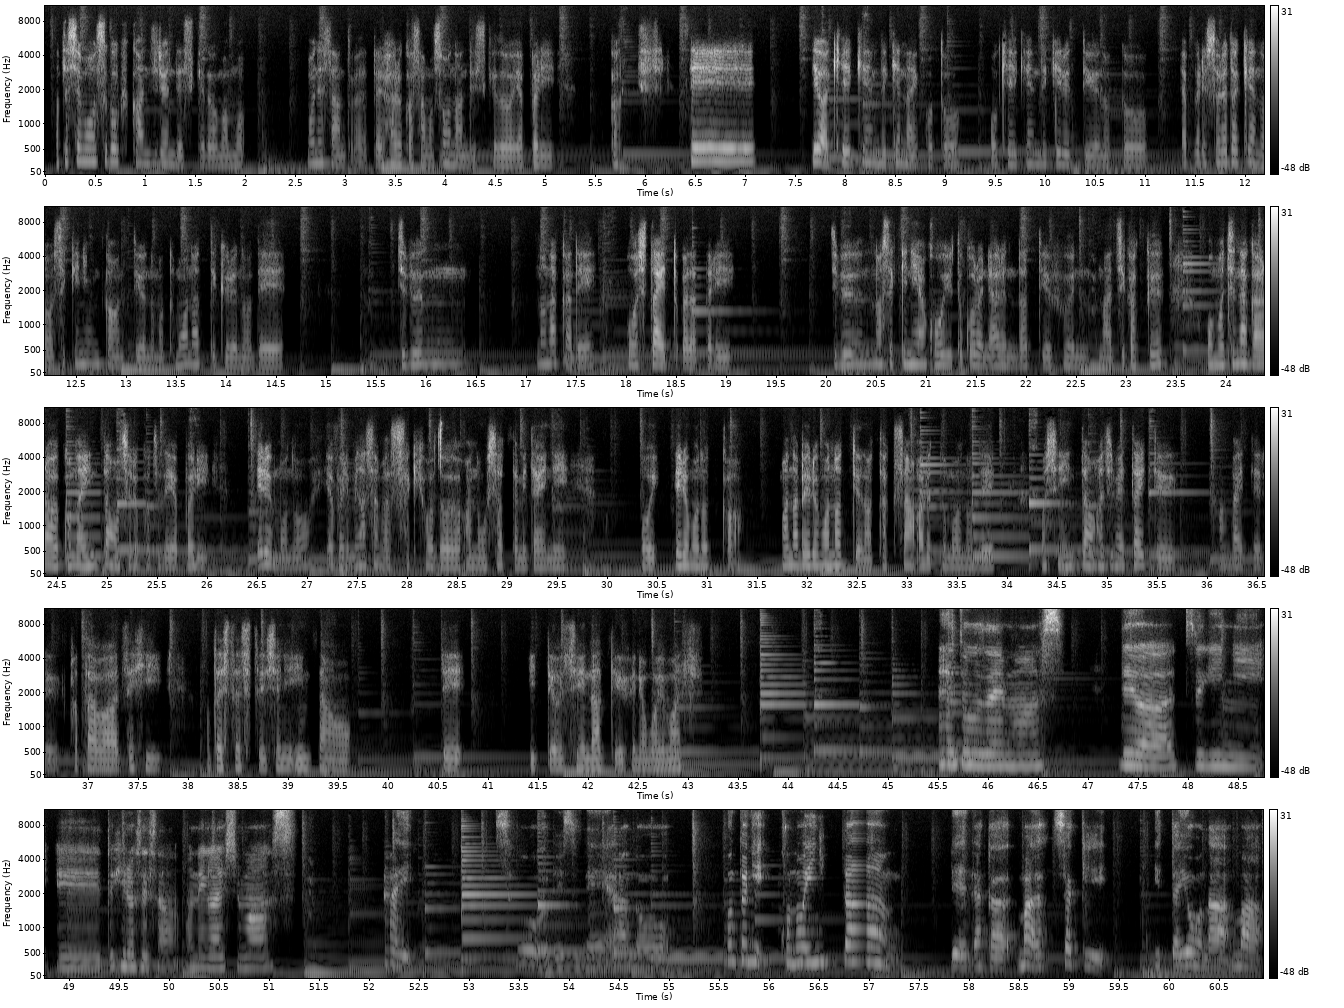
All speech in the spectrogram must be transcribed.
私もすごく感じるんですけど、まあ、もモネさんとかだったり、はるかさんもそうなんですけど、やっぱり学生では経験できないことを経験できるっていうのとやっぱりそれだけの責任感っていうのも伴ってくるので自分の中でこうしたいとかだったり自分の責任はこういうところにあるんだっていう風な自覚を持ちながらこのインターンをすることでやっぱり得るものやっぱり皆さんが先ほどあのおっしゃったみたいに得るものとか学べるものっていうのはたくさんあると思うのでもしインターンを始めたいという考えている方はぜひ私たちと一緒にインターンをしていってほしいなっていうふうに思います。ありがとうございます。では次に、えーと、広瀬さんお願いします。はい、そうですね。あの本当にこのインターンでなんかまあさっき言ったようなまあ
